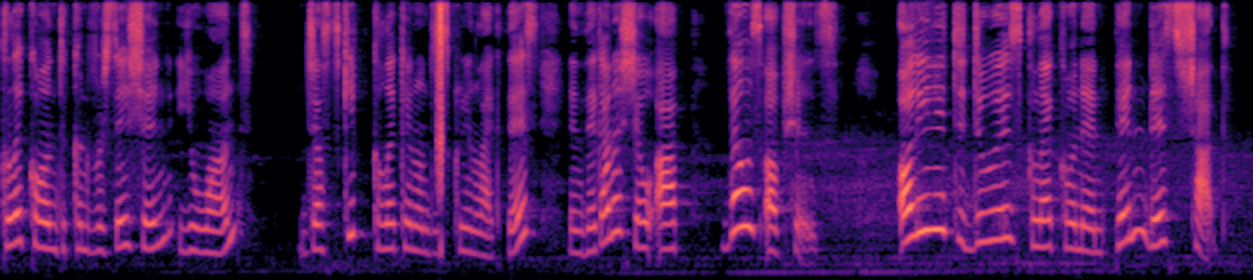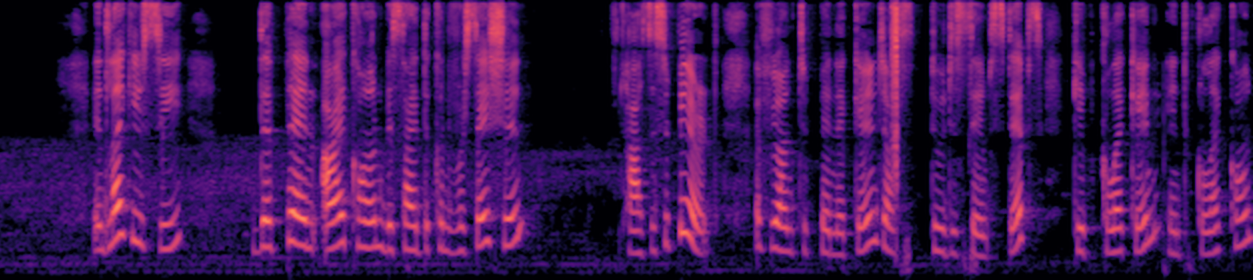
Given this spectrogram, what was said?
click on the conversation you want just keep clicking on the screen like this and they're gonna show up those options. All you need to do is click on and pin this shot. And like you see the pin icon beside the conversation has disappeared. If you want to pin again just do the same steps. Keep clicking and click on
